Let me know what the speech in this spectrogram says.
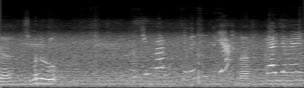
Ya, simpan dulu. Simpan, simpan situ ya. Nah. Biar Ya, jangan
